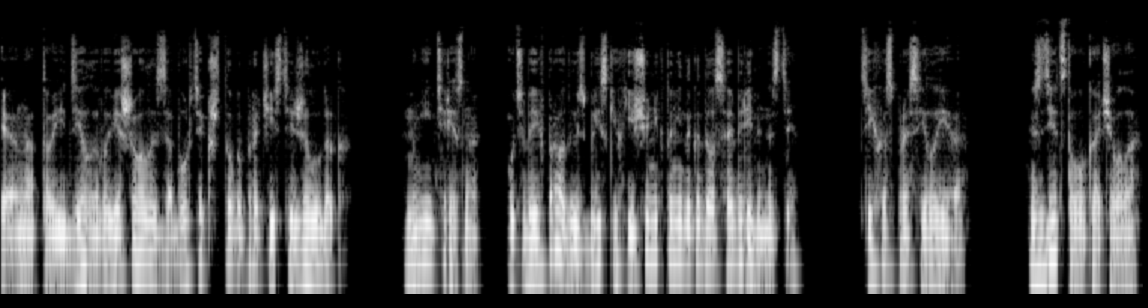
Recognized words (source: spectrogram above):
и она то и дело вывешивалась за бортик, чтобы прочистить желудок. «Мне интересно, у тебя и вправду из близких еще никто не догадался о беременности?» Тихо спросила я. С детства укачивала.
